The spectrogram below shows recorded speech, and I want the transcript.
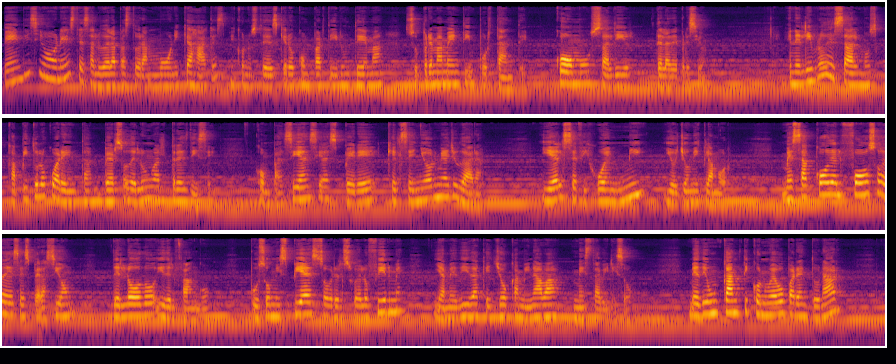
Bendiciones, te saluda la pastora Mónica Jaques y con ustedes quiero compartir un tema supremamente importante, cómo salir de la depresión. En el libro de Salmos, capítulo 40, verso del 1 al 3 dice, con paciencia esperé que el Señor me ayudara, y Él se fijó en mí y oyó mi clamor. Me sacó del foso de desesperación, del lodo y del fango, puso mis pies sobre el suelo firme, y a medida que yo caminaba me estabilizó. Me dio un cántico nuevo para entonar,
